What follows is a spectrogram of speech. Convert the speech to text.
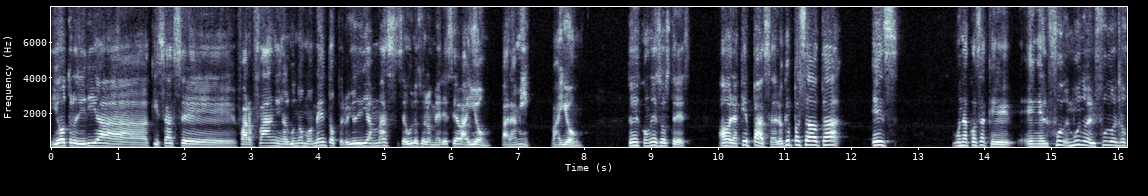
y otro diría quizás eh, Farfán en algunos momentos, pero yo diría más seguro se lo merece Bayón, para mí, Bayón. Entonces con esos tres. Ahora, ¿qué pasa? Lo que ha pasado acá es una cosa que en el, el mundo del fútbol no,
